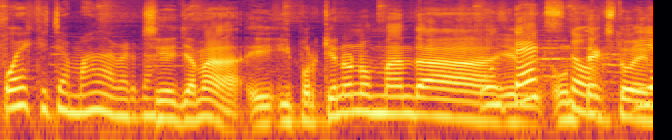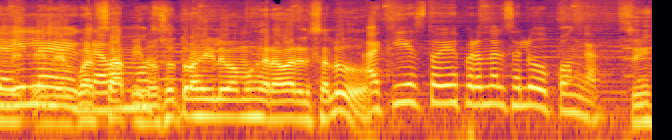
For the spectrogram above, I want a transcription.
Pues qué llamada, ¿verdad? Sí, llamada. ¿Y, y por qué no nos manda Un el- texto, un texto y en, ahí en le el WhatsApp grabamos. y nosotros ahí le vamos a grabar el saludo? Aquí estoy esperando el saludo, ponga. Sí.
